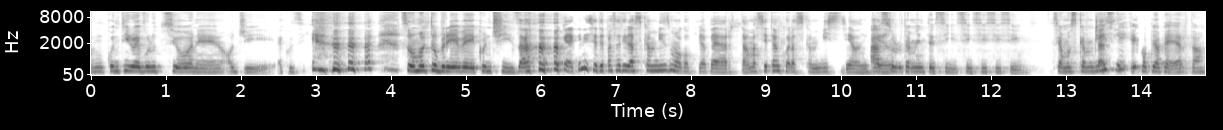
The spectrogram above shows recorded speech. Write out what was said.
una continua evoluzione, oggi è così. Sono molto breve e concisa. Ok, quindi siete passati da scambismo a coppia aperta, ma siete ancora scambisti anche? Assolutamente sì, sì, sì, sì, sì. Siamo Cioè, scambisti sì. e coppia aperta.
